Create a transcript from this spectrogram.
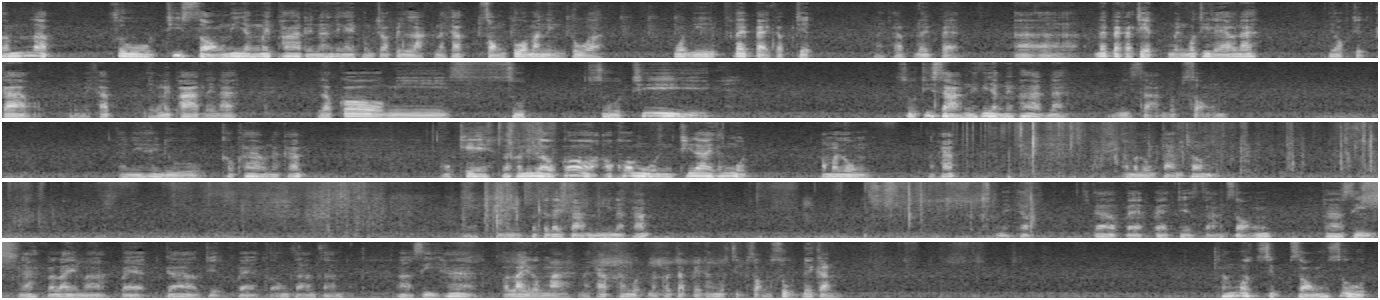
สำหรับสูตรที่สองนี่ยังไม่พลาดเลยนะ ยังไงผมจะเอาเป็นหลักนะครับสองตัวมาหนึ่งตัวงวดนี้ได้แปดกับเจ็ดนะครับ ได้แปดอ่าได้แปดกับเจ็ดเหมือนงวดที่แล้วนะ ที่ออกเจ็ดเก้าเห็นไหมครับ ยังไม่พลาดเลยนะ แล้วก็มีสูตรสูตรที่ สูตรที่สามนี่ก็ยังไม่พลาดนะ มีสามกับสองอันนี้ให้ดูคร่าวๆนะครับ โอเค แล้วคราวนี้เราก็เอาข้อมูลที่ได้ทั้งหมดเอามาลงนะครับ เอามาลงตามช่อง โอเค ก็จะได้ตามนี้นะครับนะครับ9 8 8 7 3 2ห้าสี่นะ ก็ไล่มาแปดเก้าเจ็ดแปดสองสามสามอ่าสี่ห้าก็ไล่ลงมานะครับ ทั้งหมดมันก็จะเป็นทั้งหมดสิบสองสูตรด้วยกัน ทั้งหมดสิบสองสูตร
